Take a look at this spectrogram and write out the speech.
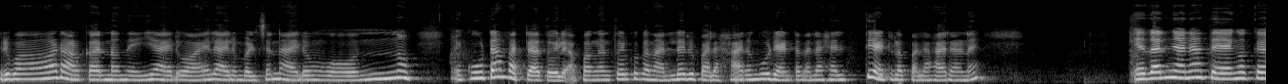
ഒരുപാട് ആൾക്കാരുണ്ടാവും. നെയ്യായാലും ഓയിലായാലും വെളിച്ചെണ്ണ ആയാലും ഒന്നും കൂട്ടാൻ പറ്റാത്തപോലെ അപ്പോൾ അങ്ങനത്തെവർക്കൊക്കെ നല്ലൊരു പലഹാരം കൂടിയാണ് കേട്ടോ നല്ല ഹെൽത്തി ആയിട്ടുള്ള പലഹാരമാണ് ഏതായാലും ഞാൻ ആ തേങ്ങ ഒക്കെ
